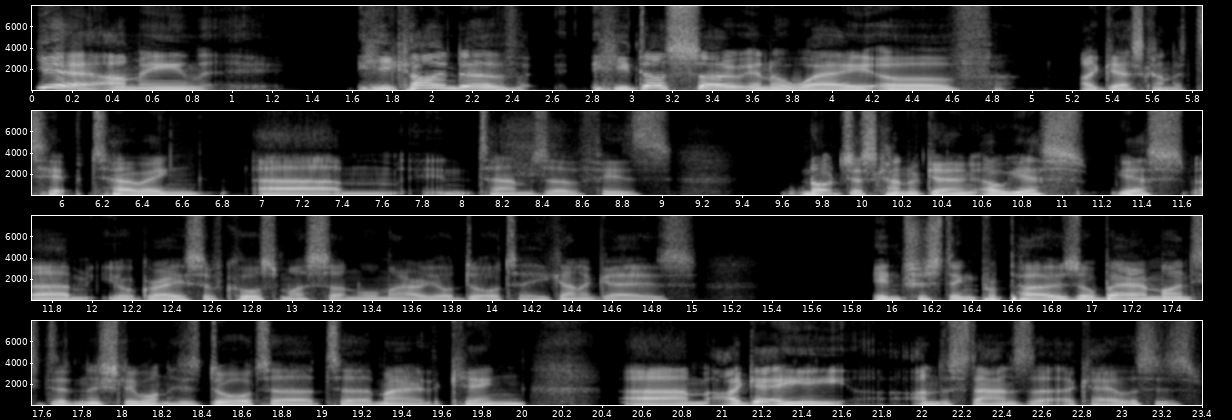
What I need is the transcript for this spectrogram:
Yeah, I mean, he kind of he does so in a way of, I guess, kind of tiptoeing, um, in terms of his not just kind of going, "Oh yes, yes, um, Your Grace, of course, my son will marry your daughter." He kind of goes, "Interesting proposal." Bear in mind, he did initially want his daughter to marry the king. Um, I get he understands that. Okay, well, this is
